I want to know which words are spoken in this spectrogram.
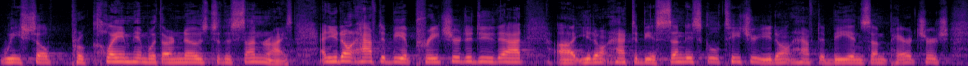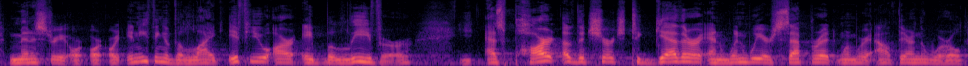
We shall proclaim him with our nose to the sunrise. And you don't have to be a preacher to do that. Uh, you don't have to be a Sunday school teacher. You don't have to be in some parachurch ministry or, or, or anything of the like. If you are a believer, as part of the church together and when we are separate, when we're out there in the world,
